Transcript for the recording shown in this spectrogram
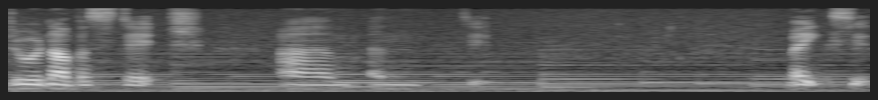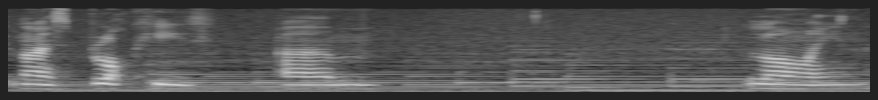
do another stitch, um, and makes it nice blocky um, line.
